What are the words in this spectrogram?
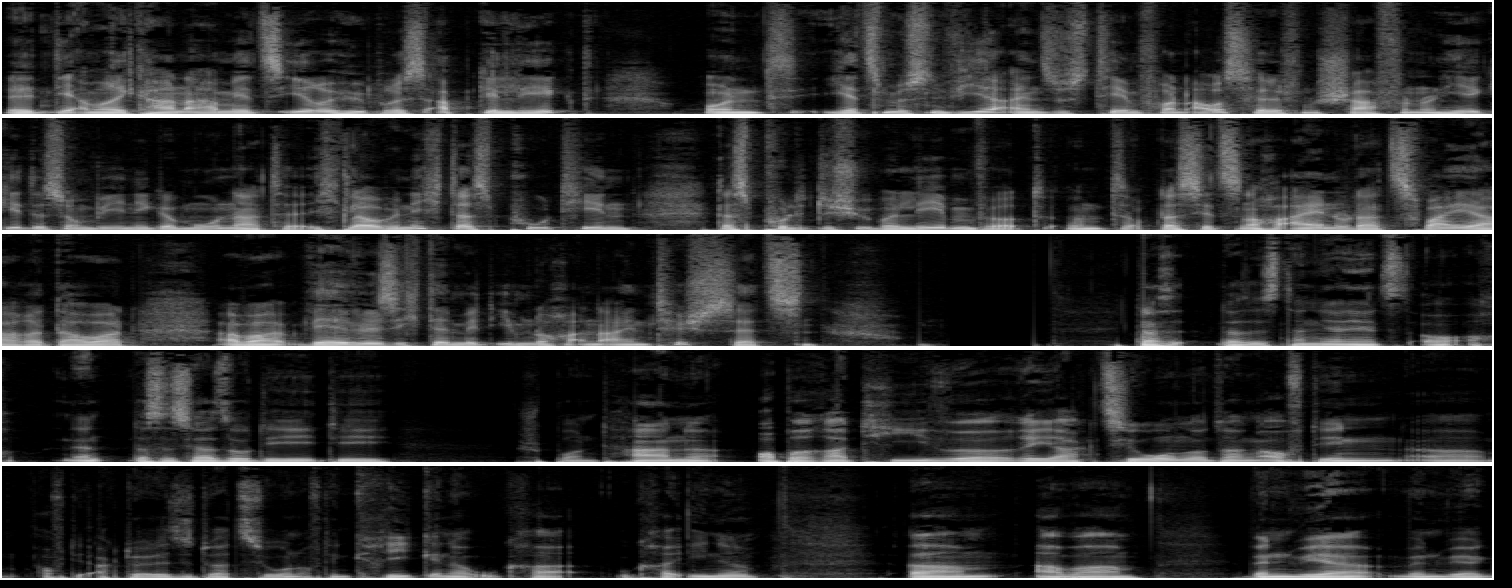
äh, die Amerikaner haben jetzt ihre Hybris abgelegt und jetzt müssen wir ein System von Aushilfen schaffen. Und hier geht es um wenige Monate. Ich glaube nicht, dass Putin das politisch überleben wird. Und ob das jetzt noch ein oder zwei Jahre dauert, aber wer will sich denn mit ihm noch an einen Tisch setzen? Das, das ist dann ja jetzt auch, ne, das ist ja so die, die spontane operative Reaktion sozusagen auf den, äh, auf die aktuelle Situation, auf den Krieg in der Ukra Ukraine. Ähm, aber wenn wir, wenn wir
